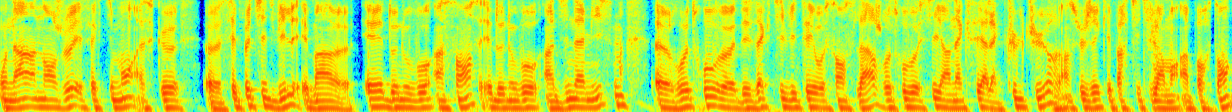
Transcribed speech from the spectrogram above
on a un enjeu effectivement à ce que ces petites villes eh ben, aient de nouveau un sens et de nouveau un dynamisme, retrouvent des activités au sens large, retrouvent aussi un accès à la culture, un sujet qui est particulièrement important.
